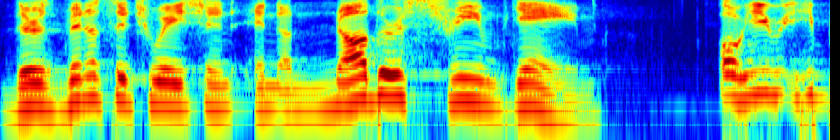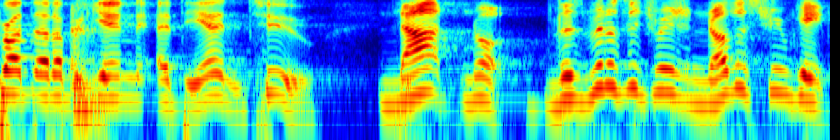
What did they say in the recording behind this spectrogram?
"There's been a situation in another streamed game." oh, he he brought that up again at the end too. Not no. There's been a situation, another stream game,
